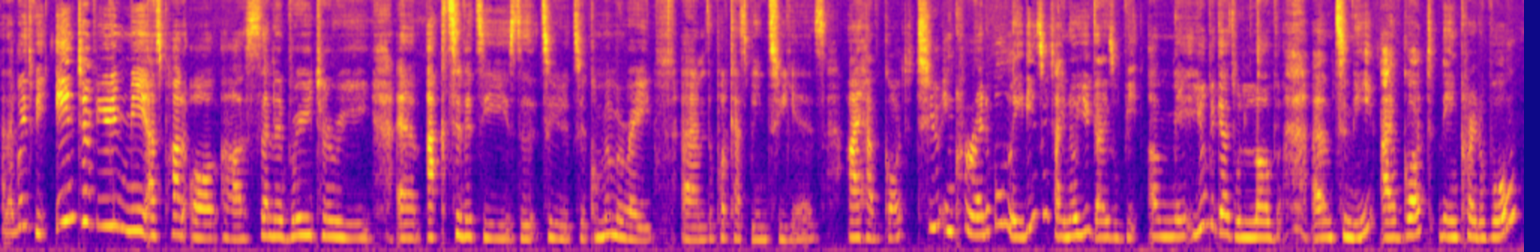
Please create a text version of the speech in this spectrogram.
that are going to be interviewing me as part of our celebratory um, activities to, to, to commemorate um, the podcast being two years. I have got two incredible ladies, which I know you guys will be amazing. You guys would love um, to meet. I've got the incredible.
